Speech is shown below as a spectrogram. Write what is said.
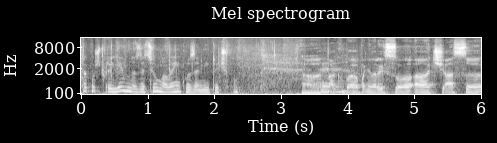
також приємно за цю маленьку заміточку. А, Е. Так, пані Нарисо, а, час. е,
